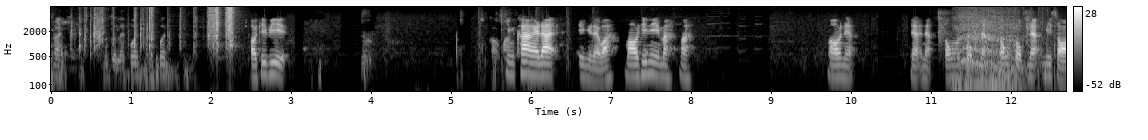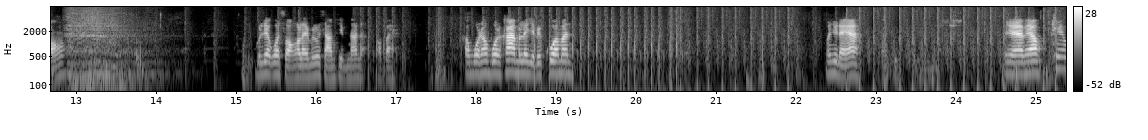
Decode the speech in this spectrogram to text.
นหน่อยกระสุนไรเฟิลไรเฟิลเอาที่พี่กล่องยิมางข้างให้ได้ เองอยู่ไหนวะ เมาที่นี่มา มา เมาเนี่ย เนี่ยเนี่ยตรงศพเนี่ย ตรงศพเนี่ย มีสองมันเรียกว่าสองอะไรไม่รู้สามสิบนัดอะ เอาไป ข้างบนข้างบนข้ามมันเลยอย่าไปกลัวมัน มันอยู่ไหนอะไปถึงมันอยู่ไหนอะแพลวแถว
